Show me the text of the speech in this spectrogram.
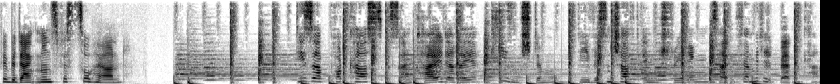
Wir bedanken uns fürs Zuhören. Dieser Podcast ist ein Teil der Reihe Krisenstimmung, wie Wissenschaft in schwierigen Zeiten vermittelt werden kann.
